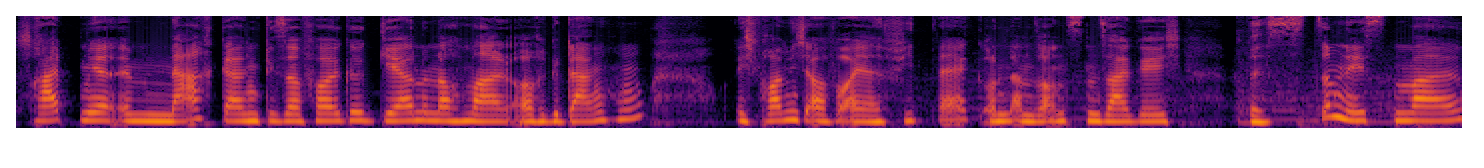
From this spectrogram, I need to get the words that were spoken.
Schreibt mir im Nachgang dieser Folge gerne nochmal eure Gedanken. Ich freue mich auf euer Feedback und ansonsten sage ich bis zum nächsten Mal.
